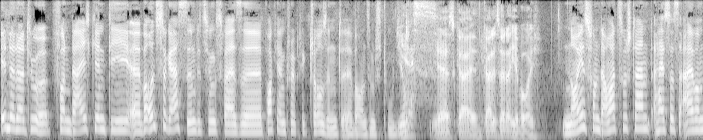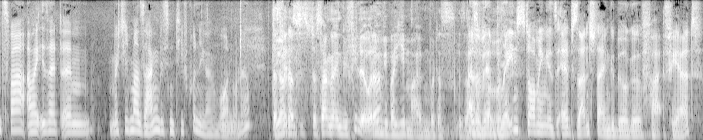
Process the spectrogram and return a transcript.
In der Natur von Deichkind, die äh, bei uns zu Gast sind, beziehungsweise Pocky und Cryptic Joe sind äh, bei uns im Studio. Yes. Ist geil. Geiles Wetter hier bei euch. Neues vom Dauerzustand heißt das Album zwar, aber ihr seid, ähm, möchte ich mal sagen, ein bisschen tiefgründiger geworden, oder? Das, Ja, wird das- uns, das sagen irgendwie viele, oder? Irgendwie bei jedem Album wird das gesagt. Also wer Brainstorming ins Elbsandsteingebirge fährt,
